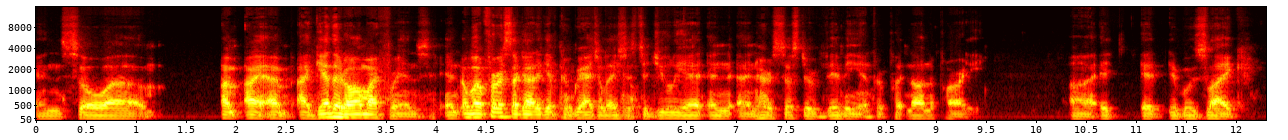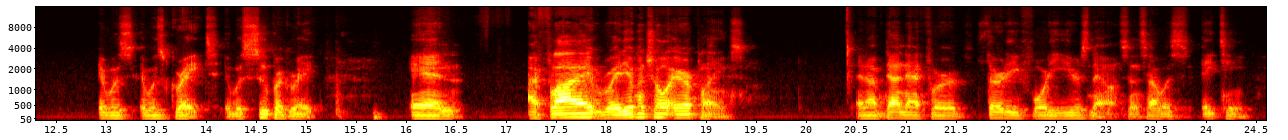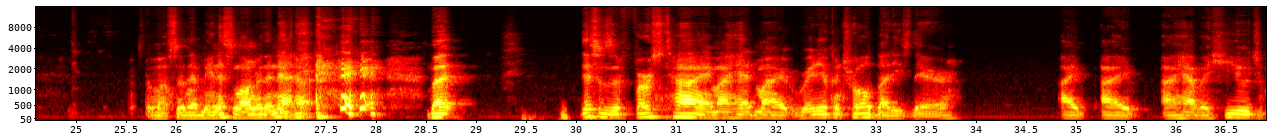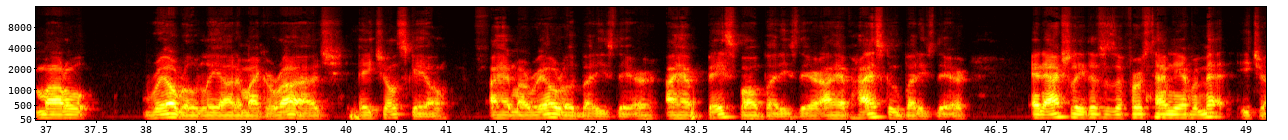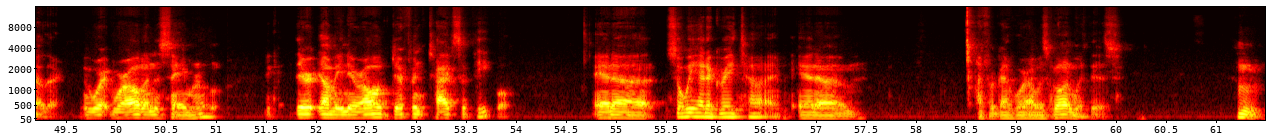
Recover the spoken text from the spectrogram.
and so um, I'm, I, I'm, I gathered all my friends, and well, first I got to give congratulations to Juliet and and her sister Vivian for putting on the party. Uh, it it it was like it was it was great. It was super great. And I fly radio control airplanes. And I've done that for 30, 40 years now, since I was 18. Well, so that means it's longer than that, huh? but this was the first time I had my radio control buddies there. I I I have a huge model railroad layout in my garage, HO scale. I had my railroad buddies there. I have baseball buddies there. I have high school buddies there. And actually, this is the first time they ever met each other. We're, we're all in the same room. They're, I mean, they're all different types of people. And uh, so we had a great time. And um, I forgot where I was going with this. Hmm.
